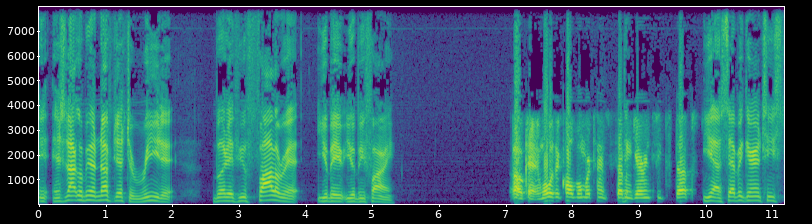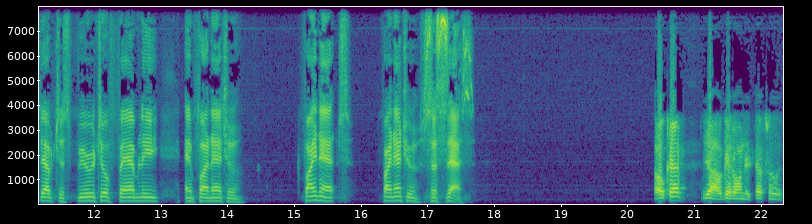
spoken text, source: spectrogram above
it's not going to be enough just to read it, but if you follow it, you'll be you'll be fine. Okay. And what was it called one more time? Seven guaranteed steps. Yeah, seven guaranteed steps to spiritual family and financial finance financial success. Okay. Yeah, I'll get on it definitely.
